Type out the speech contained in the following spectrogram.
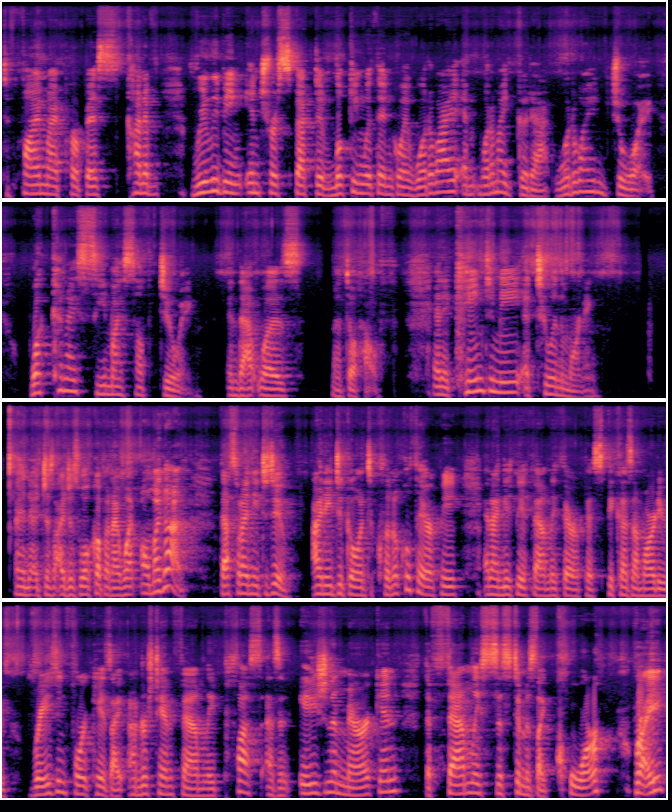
to find my purpose, kind of really being introspective, looking within, going, what do I and what am I good at? What do I enjoy? What can I see myself doing? And that was mental health. And it came to me at two in the morning. And I just I just woke up and I went, oh my God, that's what I need to do. I need to go into clinical therapy and I need to be a family therapist because I'm already raising four kids. I understand family. Plus, as an Asian American, the family system is like core, right?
